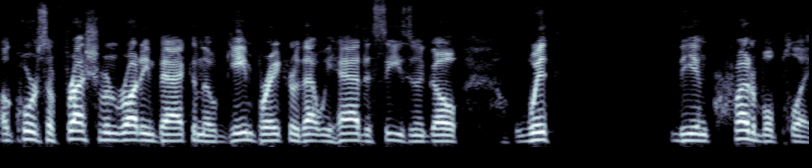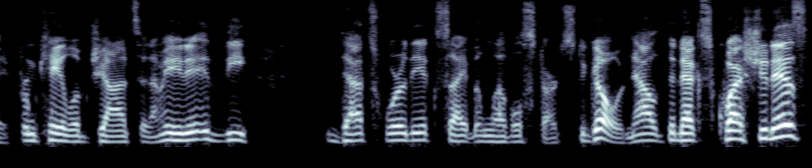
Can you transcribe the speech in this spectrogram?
of course, a freshman running back in the game breaker that we had a season ago with the incredible play from Kaleb Johnson. I mean, it, the that's where the excitement level starts to go. Now, the next question is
